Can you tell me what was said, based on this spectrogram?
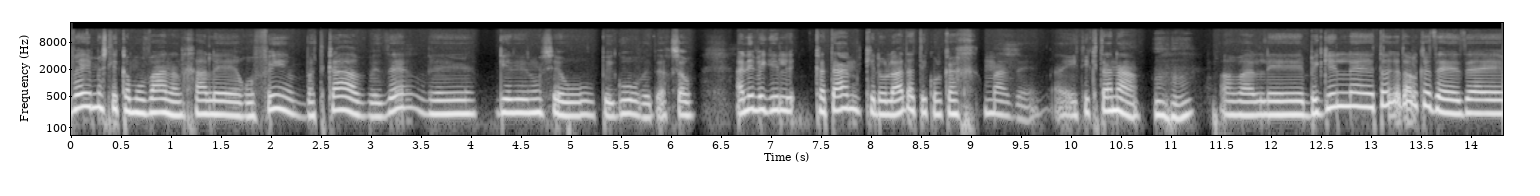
ואימא שלי כמובן הלכה לרופאים, בדקה וזה, וגילינו שהוא פיגור וזה. עכשיו, אני בגיל קטן, כאילו לא ידעתי כל כך מה זה, הייתי קטנה. אבל uh, בגיל uh, יותר גדול כזה, זה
